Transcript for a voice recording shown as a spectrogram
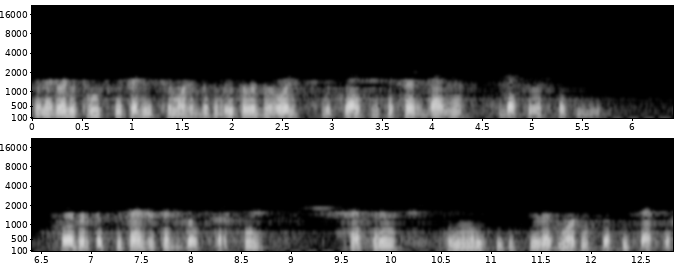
то на долю прусской полиции, может быть, выпала бы роль участника создания дактилоскопии. Эбер почти так же, как доктор Фулт, открыл криминалистические возможности отпечатков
